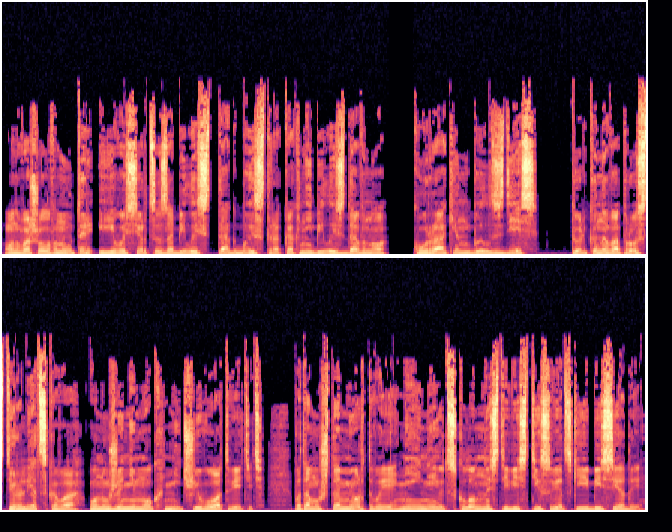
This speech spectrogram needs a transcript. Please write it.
он вошел внутрь, и его сердце забилось так быстро, как не билось давно. Куракин был здесь. Только на вопрос Терлецкого он уже не мог ничего ответить, потому что мертвые не имеют склонности вести светские беседы.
